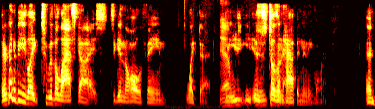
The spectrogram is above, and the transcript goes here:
They're going to be like two of the last guys to get in the Hall of Fame like that. I Yeah. mean, you, you- it just doesn't happen anymore. And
